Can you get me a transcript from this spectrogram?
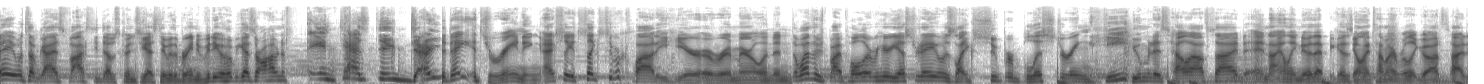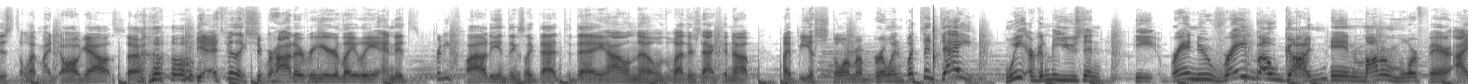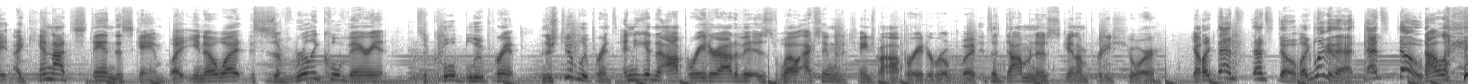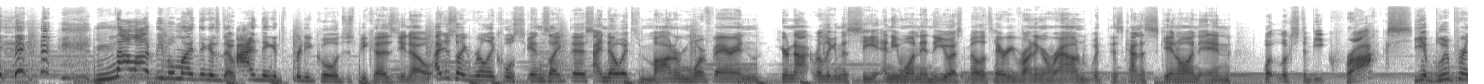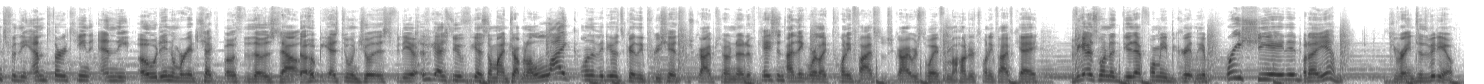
Hey, what's up, guys? FoxyDubz coming to you guys today with a brand new video. Hope you guys are all having a fantastic day. Today, it's raining. Actually, it's like super cloudy here over in Maryland, and the weather's bipolar over here. Yesterday, it was like super blistering heat, humid as hell outside, and I only know that because the only time I really go outside is to let my dog out. So, yeah, it's been like super hot over here lately, and it's pretty cloudy and things like that today. I don't know. The weather's acting up might be a storm of brewing but today we are going to be using the brand new rainbow gun in modern warfare. I i cannot stand this game but you know what? This is a really cool variant. It's a cool blueprint. And there's two blueprints and you get an operator out of it as well. Actually i'm going to change my operator real quick. It's a domino skin i'm pretty sure Yep. Like that's that's dope. Like look at that. That's dope. Not like not a lot of people might think it's dope. I think it's pretty cool just because, you know, I just like really cool skins like this. I know it's modern warfare and you're not really gonna see anyone in the US military running around with this kind of skin on in what looks to be Crocs. You get blueprints for the M13 and the Oden, and we're gonna check both of those out. I hope you guys do enjoy this video. If you guys do, if you guys don't mind dropping a like on the video, it's greatly appreciated. Subscribe to our notifications. I think we're like 25 subscribers away from 125K. If you guys want to do that for me, it'd be greatly appreciated. But uh, yeah, get right into the video.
